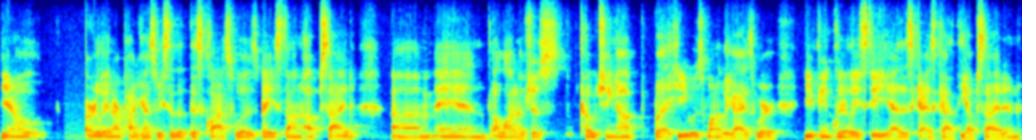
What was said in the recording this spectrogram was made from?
you know, early in our podcast, we said that this class was based on upside um, and a lot of just coaching up. But he was one of the guys where you can clearly see, yeah, this guy's got the upside, and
